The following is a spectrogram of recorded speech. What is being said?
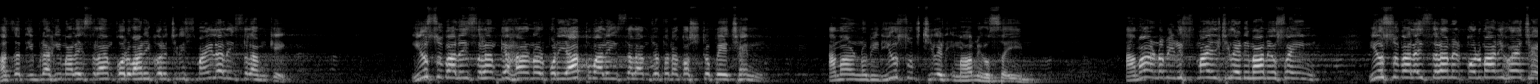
হজরত ইব্রাহিম আলাই ইসলাম কোরবানি করেছেন ইসমাইল আলী ইসলামকে ইউসুফ আলী ইসলামকে হারানোর পরে ইয়াকুব আলী ইসলাম যতটা কষ্ট পেয়েছেন আমার নবীর ইউসুফ ছিলেন ইমামে হুসাইন। আমার নবীর ইসমাইল ছিলেন ইমামে হুসাইন। ইউসুফ আলাহ ইসলামের কোরবানি হয়েছে।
